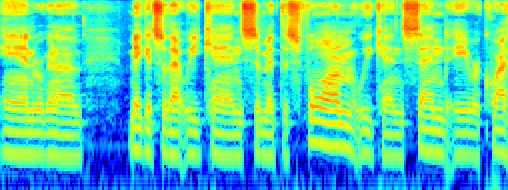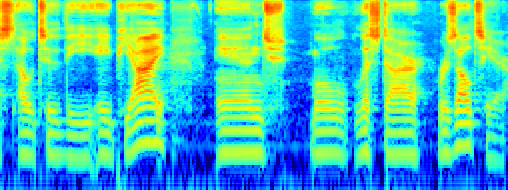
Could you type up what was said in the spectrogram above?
and we're going to make it so that we can submit this form, we can send a request out to the API, and we'll list our results here.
